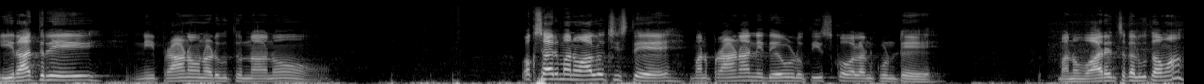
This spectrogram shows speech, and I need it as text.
ఈ రాత్రి నీ ప్రాణం అడుగుతున్నాను. ఒకసారి మనం ఆలోచిస్తే మన ప్రాణాన్ని దేవుడు తీసుకోవాలనుకుంటే మనం వారించగలుగుతామా?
